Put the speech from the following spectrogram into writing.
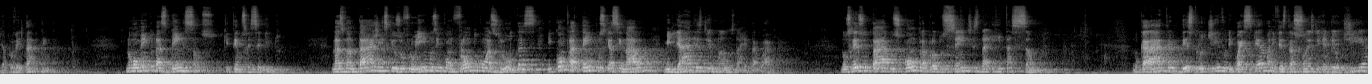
de aproveitar o tempo. No momento das bênçãos que temos recebido, nas vantagens que usufruímos em confronto com as lutas e contratempos que assinalam milhares de irmãos na retaguarda, nos resultados contraproducentes da irritação, no caráter destrutivo de quaisquer manifestações de rebeldia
